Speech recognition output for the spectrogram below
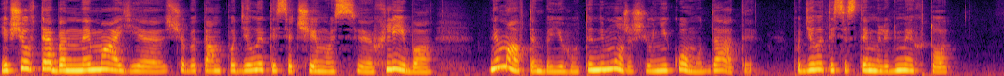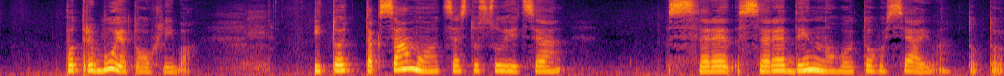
Якщо в тебе немає, щоб там поділитися чимось е, хліба, нема в тебе його, ти не можеш його нікому дати. Поділитися з тими людьми, хто потребує того хліба. І то так само це стосується серед, серединного того сяйва, тобто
